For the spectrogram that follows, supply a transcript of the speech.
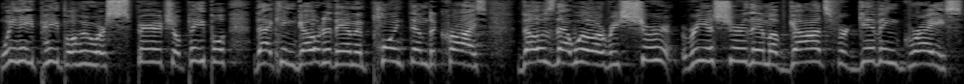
We need people who are spiritual, people that can go to them and point them to Christ, those that will reassure, reassure them of God's forgiving grace.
